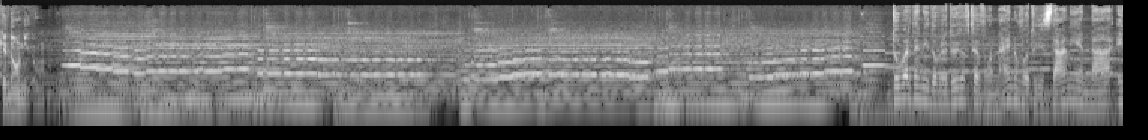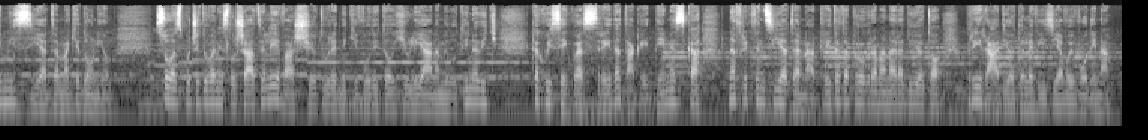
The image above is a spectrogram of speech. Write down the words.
Македониум. Добар ден и добре дојдовте во најновото издание на емисијата Македониум. Со вас, почитувани слушатели, е вашиот уредник и водител Јулијана Милутиновиќ, како и секоја среда, така и денеска, на фреквенцијата на третата програма на радиото при Радио Телевизија Војводина.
